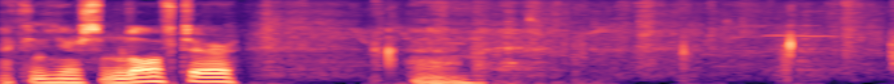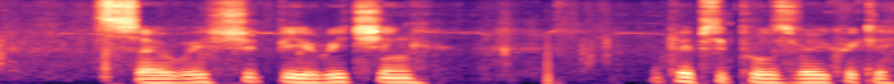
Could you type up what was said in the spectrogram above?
I can hear some laughter. Um, so we should be reaching the Pepsi pools very quickly,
